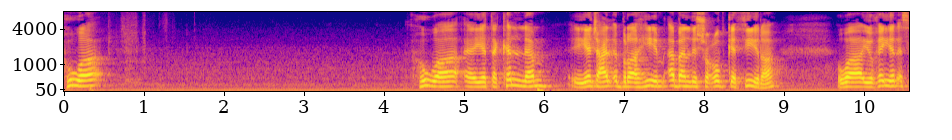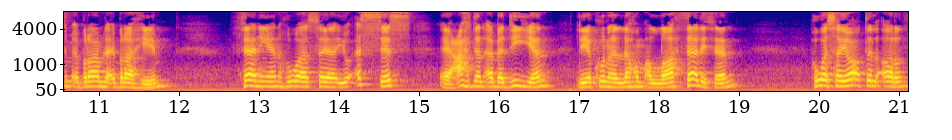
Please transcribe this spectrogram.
هو هو يتكلم يجعل إبراهيم أبا لشعوب كثيرة ويغير اسم إبرام لإبراهيم. ثانيا هو سيؤسس عهدا ابديا ليكون لهم الله ثالثا هو سيعطي الأرض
